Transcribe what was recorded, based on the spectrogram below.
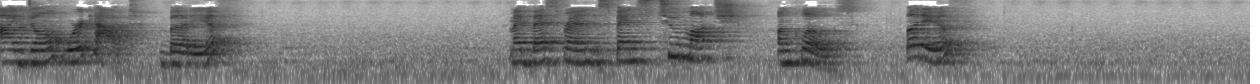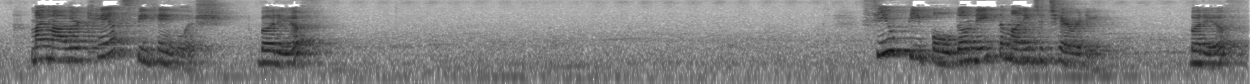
I don't work out, but if my best friend spends too much on clothes. But if my mother can't speak English, but if few people donate the money to charity, but if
